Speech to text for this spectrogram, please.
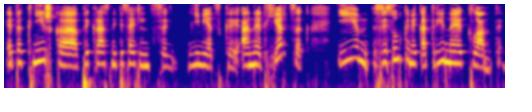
Это книжка прекрасной писательницы немецкой Аннет Херцог и с рисунками Катрины Кланты.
